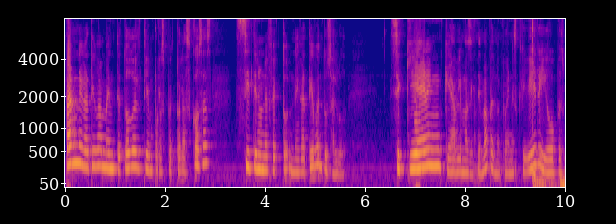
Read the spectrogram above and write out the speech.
tan negativamente todo el tiempo respecto a las cosas sí tiene un efecto negativo en tu salud. Si quieren que hable más del tema, pues me pueden escribir y yo pues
